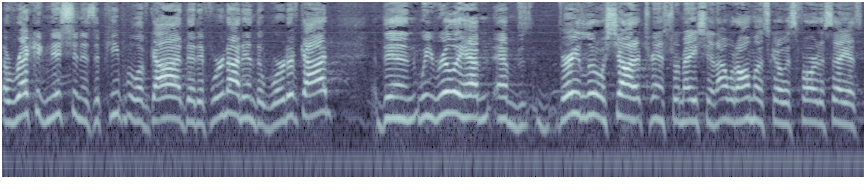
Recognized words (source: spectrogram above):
a recognition as a people of God that if we're not in the Word of God, then we really have, have very little shot at transformation. I would almost go as far to say as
